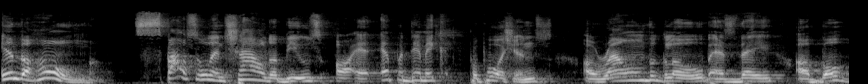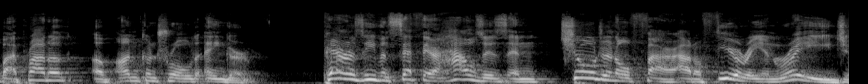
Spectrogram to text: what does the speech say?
In the home, spousal and child abuse are at epidemic proportions around the globe as they are both byproduct of uncontrolled anger. Parents even set their houses and children on fire out of fury and rage.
